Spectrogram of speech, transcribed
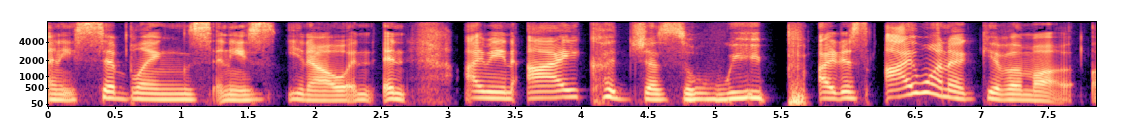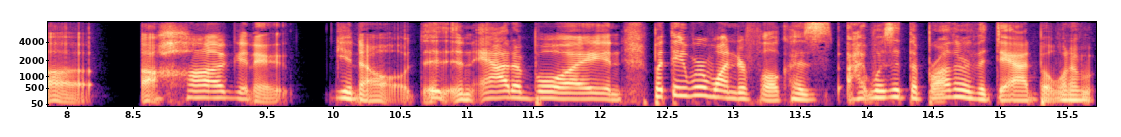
any siblings, and he's, you know, and and I mean, I could just weep. I just, I want to give him a a a hug and a, you know, an attaboy, and but they were wonderful because I was it the brother or the dad, but one of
